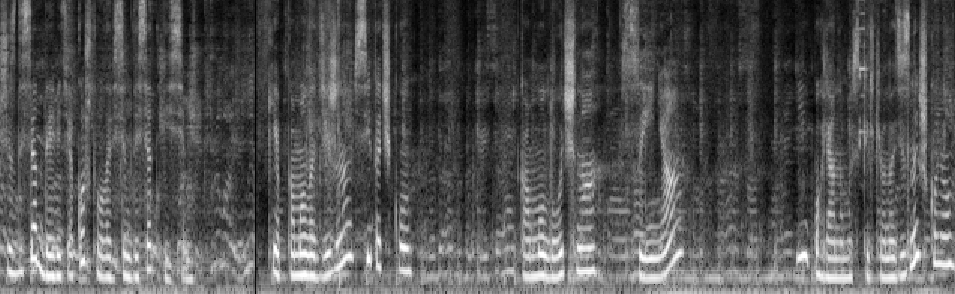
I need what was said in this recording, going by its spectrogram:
69, а коштувала 88. Кепка молодіжна в сіточку. Така молочна, синя. І поглянемо, скільки вона зі знижкою.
